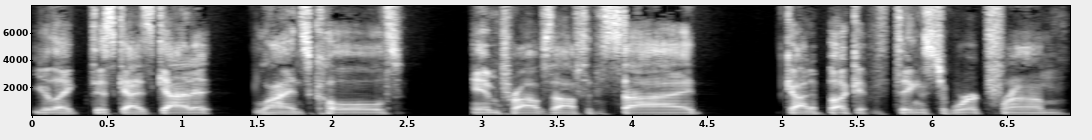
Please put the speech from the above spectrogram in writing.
you're like, this guy's got it. Line's cold. Improv's off to the side. Got a bucket of things to work from.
